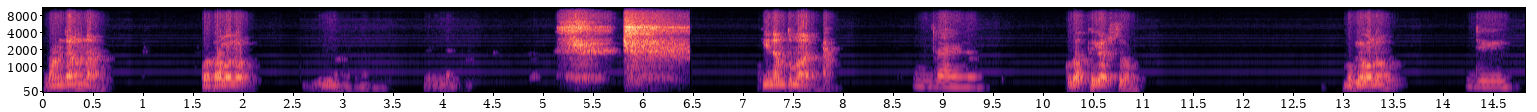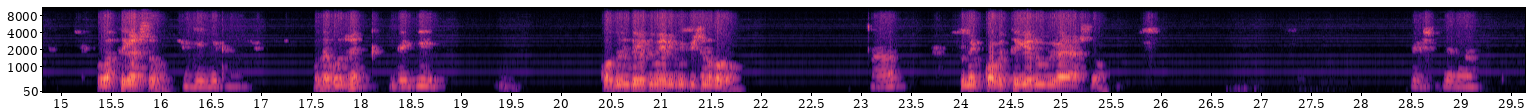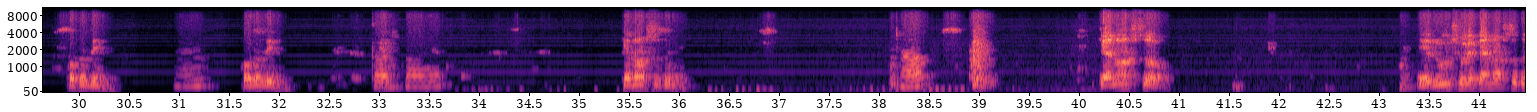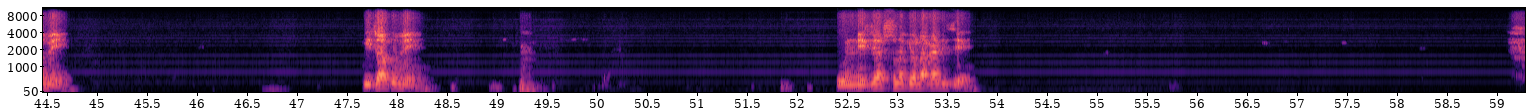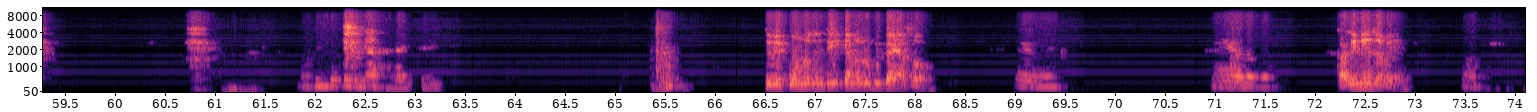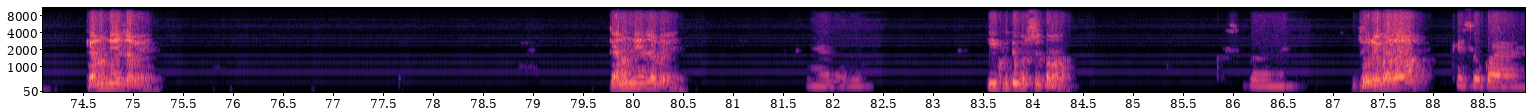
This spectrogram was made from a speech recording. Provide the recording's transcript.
নাম জানো না? কথা বলো। কি নাম তোমার? জানি না কোথা থেকে আসছো? মুখে বলো। জি। কোথা থেকে আসছো? দিঘি কোথায় বলছে? দেখি কতদিন থেকে তুমি রুগীর পিছনে করো হ্যাঁ। তুমি কবে থেকে রুগীর গায়ে আসছো? বেশি কতদিন? কতদিন? দশ বারো দিন। কেন আসছো তুমি? হ্যাঁ। কেন আসছো? এই রুশ শরীরে কেন আসছো তুমি? কি চাও তুমি? তুমি নিজে আসছো না কেউ লাগাই দিছে? তুমি পনেরো দিন থেকে কেন রুগীর গায়ে আসো কাকে নিয়ে যাবে? কেন নিয়ে যাবে? কেন নিয়ে যাবে কি ক্ষতি করছে তোমার? জোরে বলো। কিছু করে না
